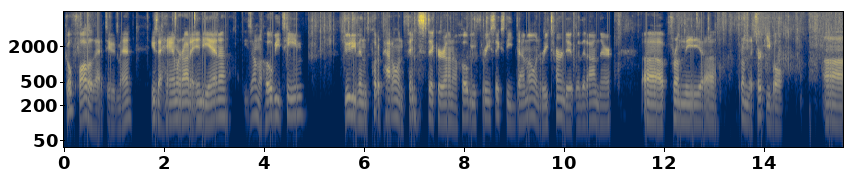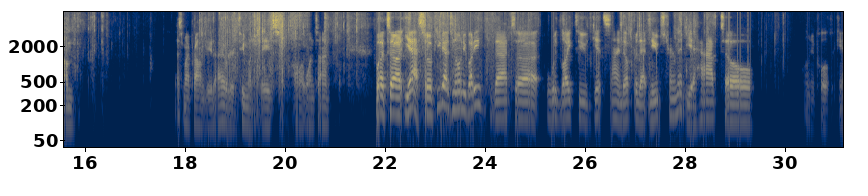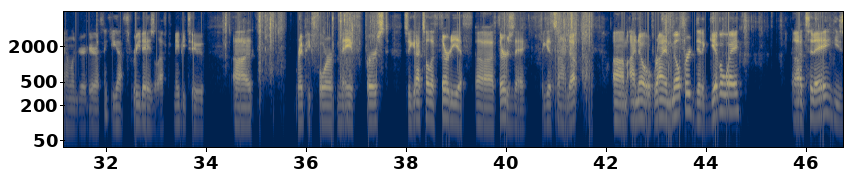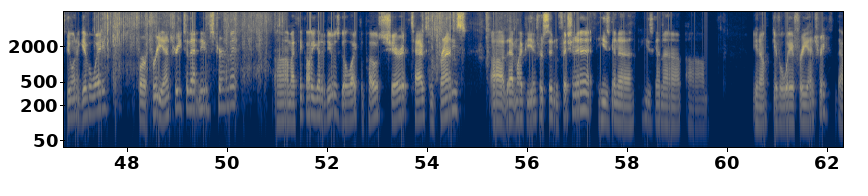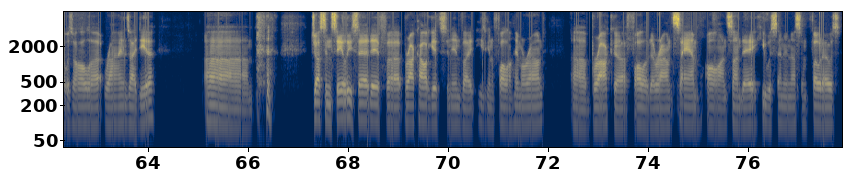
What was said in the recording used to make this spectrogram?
go follow that dude, man. He's a hammer out of Indiana. He's on the Hobie team. Dude even put a paddle and fin sticker on a Hobie 360 demo and returned it with it on there uh, from the uh, from the Turkey Bowl. Um, that's my problem, dude. I ordered too much baits all at one time. But uh, yeah, so if you guys know anybody that uh, would like to get signed up for that noobs tournament, you have till let me pull up the calendar here. I think you got three days left, maybe two, uh, right before May 1st. So you got till the 30th, uh, Thursday, to get signed up. Um, I know Ryan Milford did a giveaway uh, today. He's doing a giveaway for a free entry to that noobs tournament. Um, I think all you got to do is go like the post, share it, tag some friends uh, that might be interested in fishing in it. He's gonna he's gonna um, you know, give away a free entry. That was all uh, Ryan's idea. Um, Justin Staley said if uh, Brock Howell gets an invite, he's going to follow him around. Uh, Brock uh, followed around Sam all on Sunday. He was sending us some photos.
